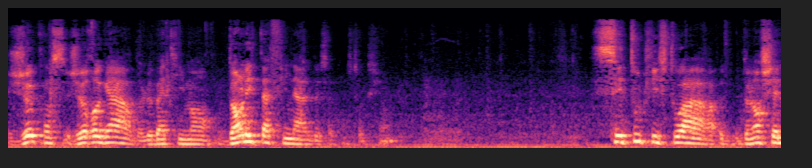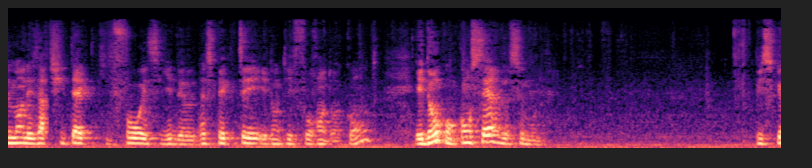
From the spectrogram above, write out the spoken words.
je, regarde le bâtiment dans l'état final de sa construction, c'est toute l'histoire de l'enchaînement des architectes qu'il faut essayer de respecter et dont il faut rendre compte. Et donc, on conserve ce moulin. Puisque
